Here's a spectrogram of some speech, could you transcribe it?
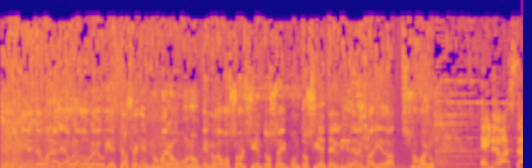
¿Qué tal mi gente buena? Le habla W y estás en el número uno, el nuevo Sol 106.7, el líder en variedad. Súbelo. El nuevo sol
